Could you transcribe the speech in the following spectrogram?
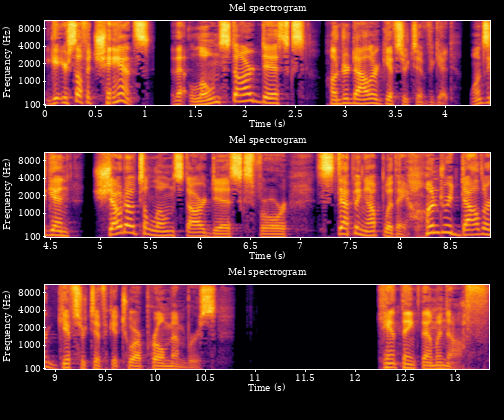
and get yourself a chance at that Lone Star Discs $100 gift certificate. Once again, shout out to Lone Star Discs for stepping up with a $100 gift certificate to our pro members. Can't thank them enough.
